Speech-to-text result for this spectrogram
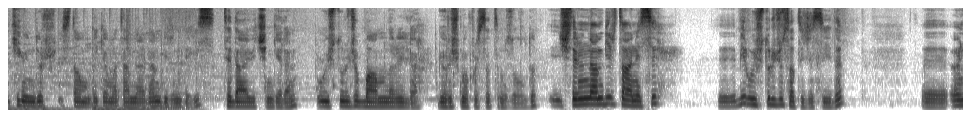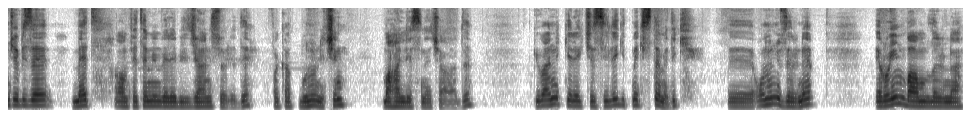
İki gündür İstanbul'daki amatemlerden birindeyiz. Tedavi için gelen uyuşturucu bağımlılarıyla görüşme fırsatımız oldu. İşlerinden bir tanesi bir uyuşturucu satıcısıydı. E, Önce bize met, amfetamin verebileceğini söyledi. Fakat bunun için mahallesine çağırdı. Güvenlik gerekçesiyle gitmek istemedik. E, Onun üzerine eroin bağımlılarına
